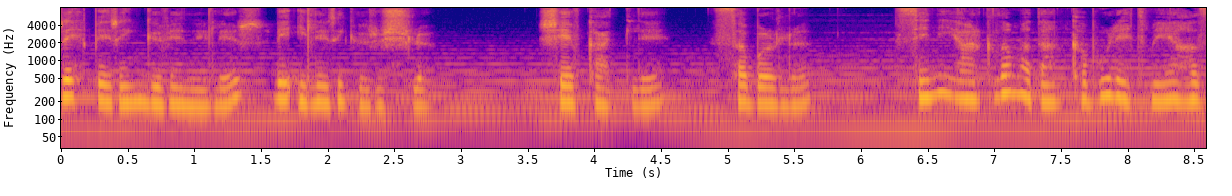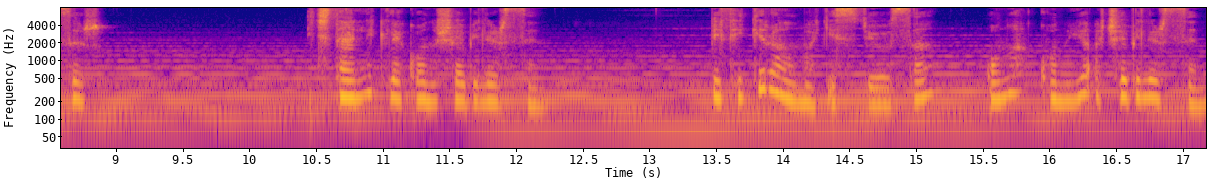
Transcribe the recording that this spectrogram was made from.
Rehberin güvenilir ve ileri görüşlü, şefkatli, sabırlı, seni yargılamadan kabul etmeye hazır. İçtenlikle konuşabilirsin. Bir fikir almak istiyorsan ona konuyu açabilirsin.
